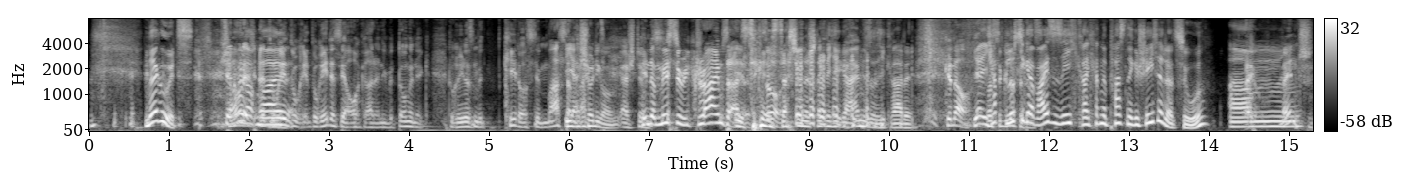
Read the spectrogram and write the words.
na gut. Ja, Schauen du, mal. du, du redest ja auch gerade nicht mit Dominik. Du redest mit Kedos, dem Ja, Mastermind. Entschuldigung, ja, stimmt. Hinter Mystery Crimes, Alter. ist, so, ist das schon das schreckliche Geheimnis, das ich gerade. genau. Ja, ich was habe lustigerweise sehe ich gerade, ich habe eine passende Geschichte dazu. Ähm, Mensch.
